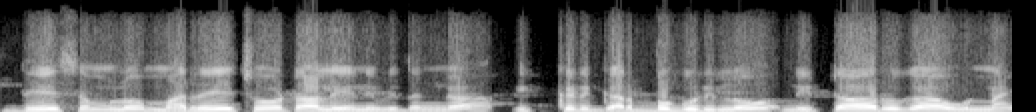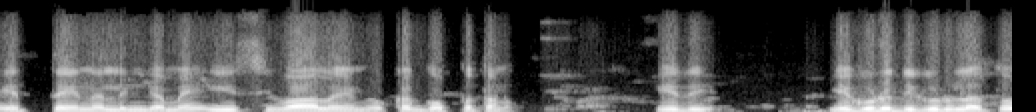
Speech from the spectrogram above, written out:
దేశంలో మరే చోట లేని విధంగా ఇక్కడి గర్భగుడిలో నిటారుగా ఉన్న ఎత్తైన లింగమే ఈ శివాలయం యొక్క గొప్పతనం. ఇది ఎగుడు దిగుడులతో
